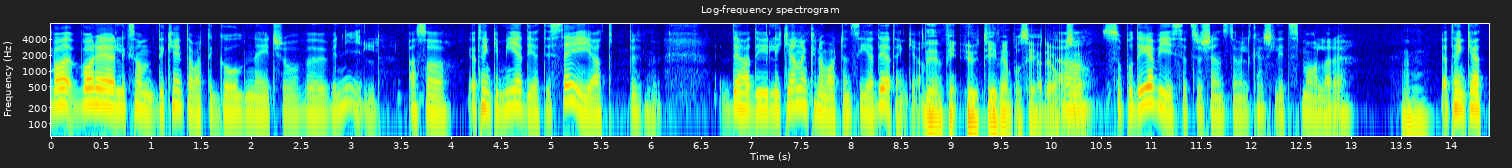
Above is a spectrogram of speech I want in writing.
Var, var det liksom, det kan inte ha varit the golden age of eh, vinyl. Alltså, jag tänker mediet i sig att det hade ju lika gärna kunnat varit en CD tänker jag. Det är en utgiven på CD också. Ja, så på det viset så känns det väl kanske lite smalare. Mm. Jag tänker att,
